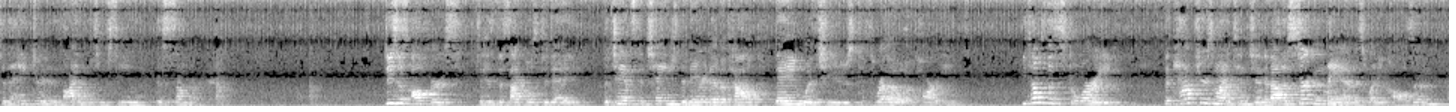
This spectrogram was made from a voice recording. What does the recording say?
to the hatred and violence we've seen this summer? Jesus offers to his disciples today the chance to change the narrative of how they would choose to throw a party. He tells this story that captures my attention about a certain man, is what he calls him,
